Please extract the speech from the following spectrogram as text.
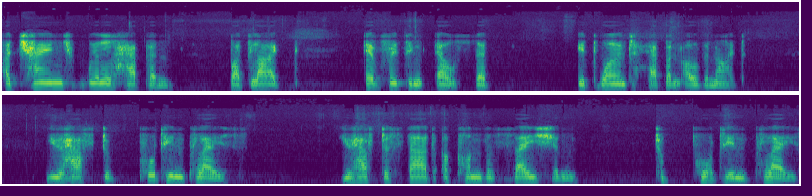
a change will happen, but like everything else, that it won't happen overnight. You have to put in place. You have to start a conversation put in place.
